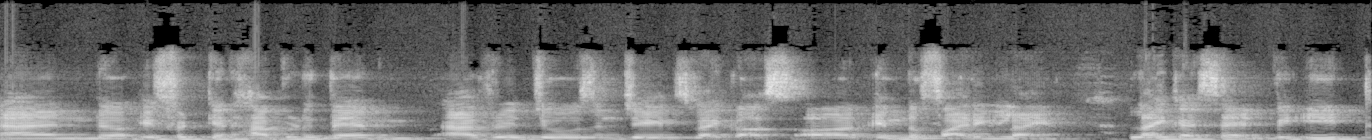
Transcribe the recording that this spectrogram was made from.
And if it can happen to them, average Joes and Janes like us are in the firing line. Like I said, we eat,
